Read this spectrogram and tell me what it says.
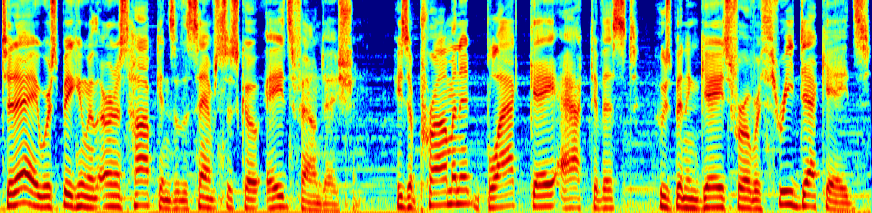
Today, we're speaking with Ernest Hopkins of the San Francisco AIDS Foundation. He's a prominent black gay activist who's been engaged for over three decades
